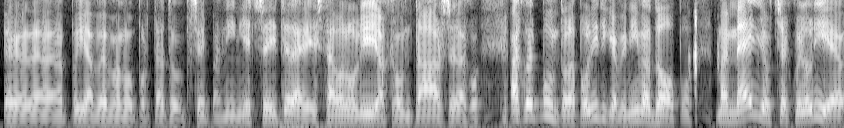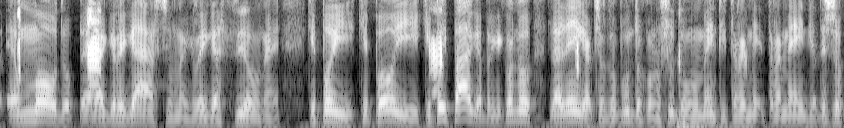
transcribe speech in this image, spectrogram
per, eh, poi avevano portato sei panini eccetera e stavano lì a contarsela. A quel punto la politica veniva dopo, ma è meglio, cioè quello lì è, è un modo per aggregarsi, un'aggregazione che poi, che, poi, che poi, paga, perché quando la Lega a un certo punto ha conosciuto momenti tremendi, adesso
